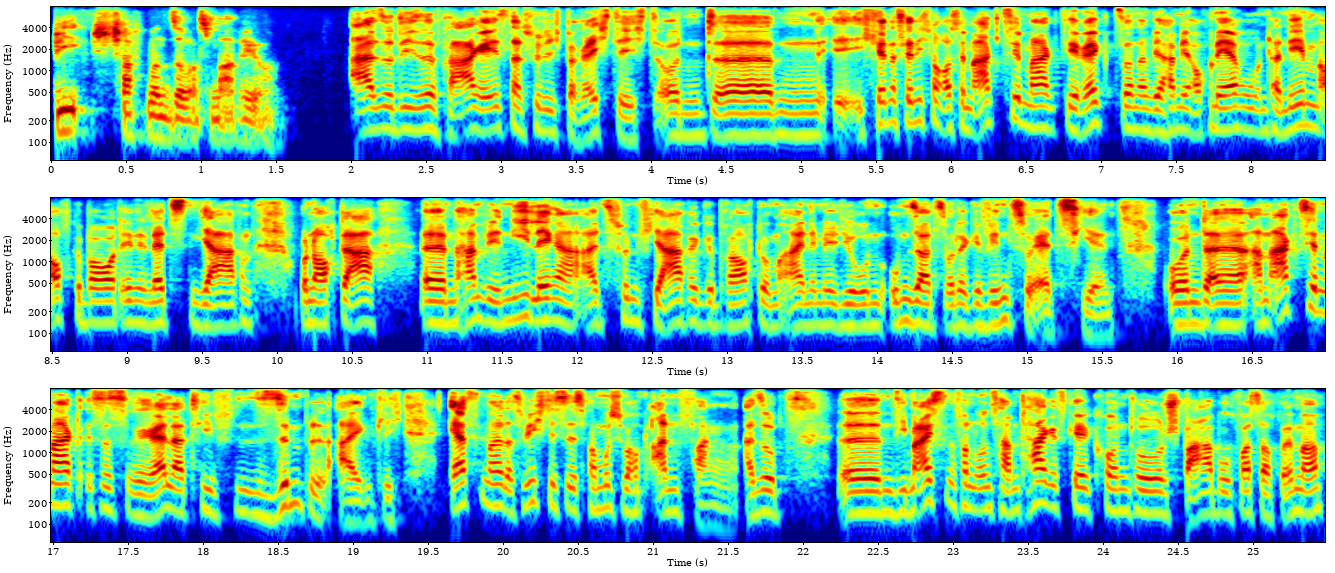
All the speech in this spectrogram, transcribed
Wie schafft man sowas, Mario? Also diese Frage ist natürlich berechtigt und ähm, ich kenne das ja nicht nur aus dem Aktienmarkt direkt, sondern wir haben ja auch mehrere Unternehmen aufgebaut in den letzten Jahren und auch da ähm, haben wir nie länger als fünf Jahre gebraucht, um eine Million Umsatz oder Gewinn zu erzielen. Und äh, am Aktienmarkt ist es relativ simpel eigentlich. Erstmal das Wichtigste ist, man muss überhaupt anfangen. Also ähm, die meisten von uns haben Tagesgeldkonto, Sparbuch, was auch immer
